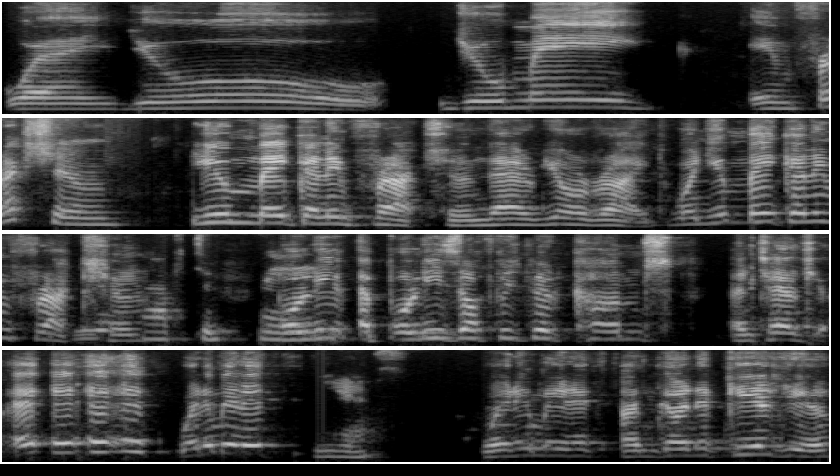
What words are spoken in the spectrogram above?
when you you make infraction. you make an infraction, there you're right. When you make an You infraction, have to pay. poli- a police officer comes and tells you, eh, eh, eh, eh, wait a minute, Yes. wait a minute, I'm gonna kill you.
